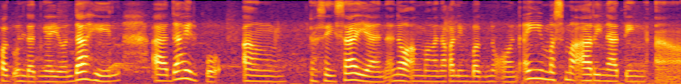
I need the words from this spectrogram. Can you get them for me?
pag-unlad ngayon dahil uh, dahil po ang kasaysayan, ano, ang mga nakalimbag noon ay mas maari nating uh,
